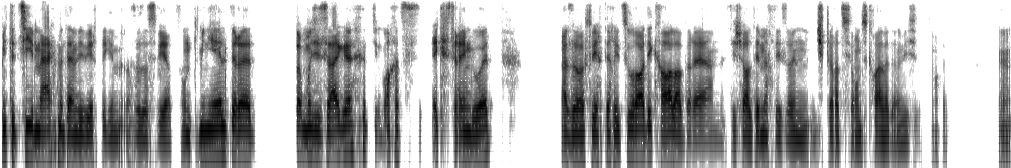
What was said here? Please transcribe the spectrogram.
mit der Zeit merkt man dann, wie wichtig also das wird. Und meine Eltern, da muss ich sagen, die machen es extrem gut. Also vielleicht ein bisschen zu radikal, aber ähm, es ist halt immer ein bisschen so eine Inspirationsquelle, wie sie das machen. Ja.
